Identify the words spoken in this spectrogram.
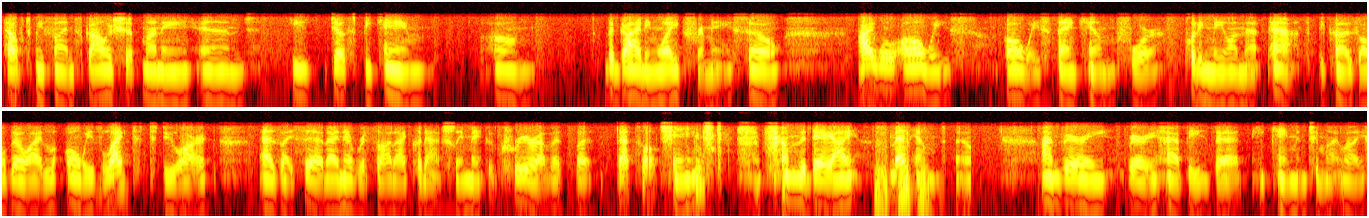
helped me find scholarship money, and he just became um, the guiding light for me. So I will always, always thank him for putting me on that path because although I l- always liked to do art, as I said, I never thought I could actually make a career of it, but that's all changed from the day I met him. So I'm very, very happy that he came into my life.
